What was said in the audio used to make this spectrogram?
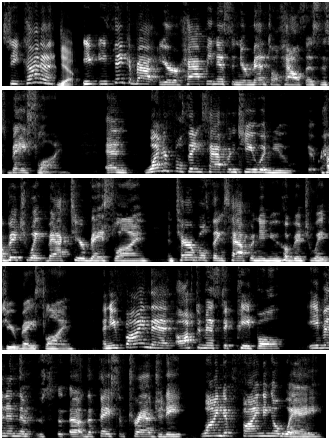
So you kind of yeah. you, you think about your happiness and your mental health as this baseline. And wonderful things happen to you and you habituate back to your baseline and terrible things happen and you habituate to your baseline. And you find that optimistic people even in the uh, the face of tragedy, wind up finding a way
